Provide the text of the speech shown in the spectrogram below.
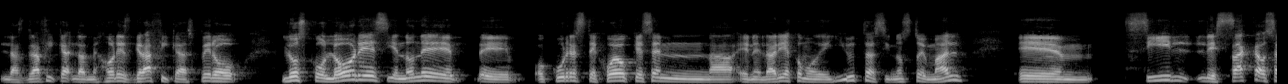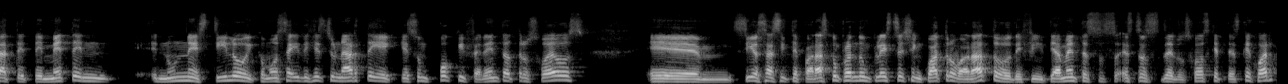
las gráficas, las mejores gráficas, pero los colores y en dónde eh, ocurre este juego, que es en, en el área como de Utah, si no estoy mal. Eh, sí le saca, o sea, te, te mete en, un estilo y como se dijiste, un arte que es un poco diferente a otros juegos. Em, sí, o sea, si te paras comprando un PlayStation 4 barato, definitivamente estos, estos de los juegos que tienes que jugar.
